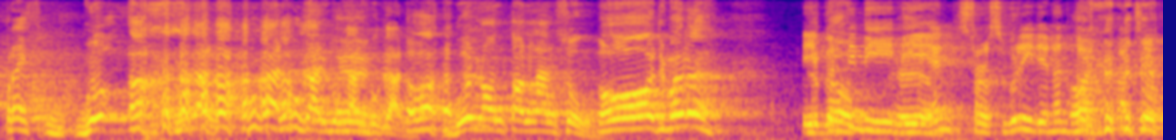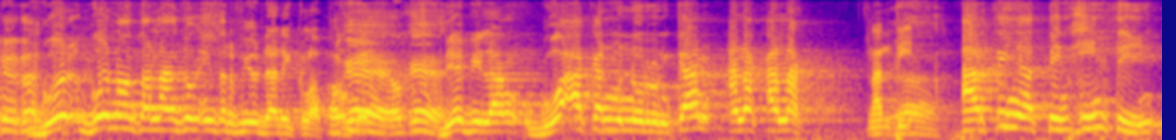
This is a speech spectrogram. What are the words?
Press gue bukan bukan bukan bukan bukan. Apa? Gue nonton langsung. Oh, di mana? Iya berarti di di Iya. end Shrewsbury dia nonton langsung. Gue gue nonton langsung interview dari Klopp. Oke, oke. Dia bilang gue akan menurunkan anak-anak. Nanti. Ya. Artinya tim inti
